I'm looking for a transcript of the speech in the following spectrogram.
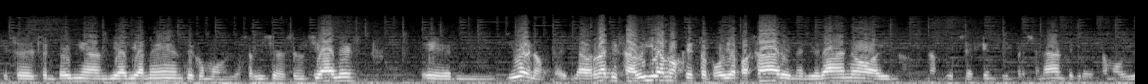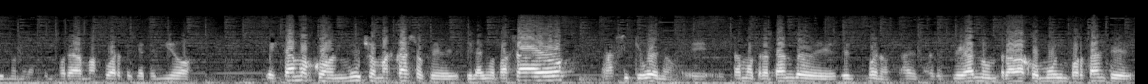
que se desempeñan diariamente, como los servicios esenciales. y bueno, la verdad que sabíamos que esto podía pasar en el verano, hay una, una de gente impresionante, creo que estamos viviendo una de las temporadas más fuertes que ha tenido Estamos con muchos más casos que, el año pasado, así que bueno, eh, estamos tratando de, bueno, desplegando un trabajo muy importante,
